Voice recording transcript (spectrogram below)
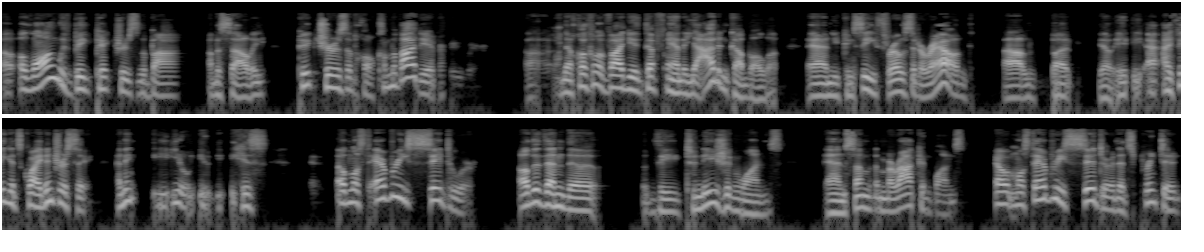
uh, along with big pictures of the Baba Sali, pictures of Ovadia everywhere. Uh, now, Chacham Ovadia definitely had a Yad in Kabbalah, and you can see he throws it around. Um, but you know, it, it, I think it's quite interesting. I think you know his almost every siddur, other than the the Tunisian ones and some of the Moroccan ones, almost every siddur that's printed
